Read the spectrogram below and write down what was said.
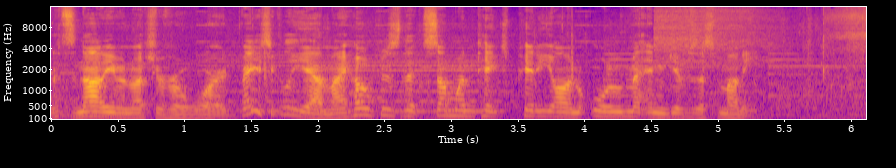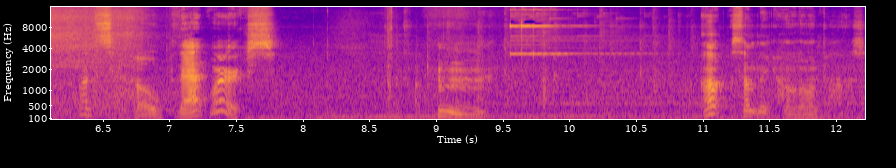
That's not even much of a reward. Basically, yeah, my hope is that someone takes pity on Ulm and gives us money. Let's hope that works. Hmm. Oh, something. Hold on, pause.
